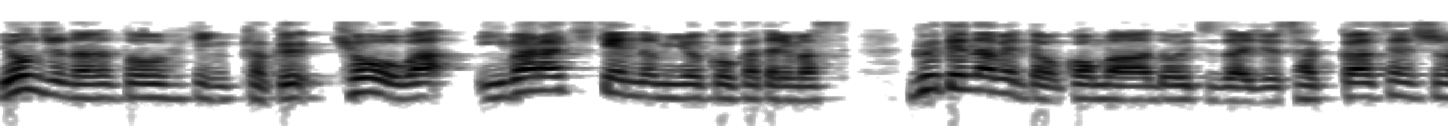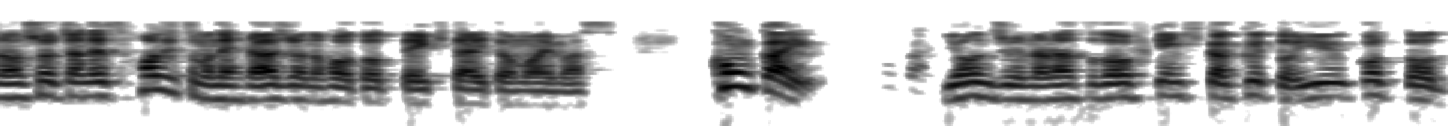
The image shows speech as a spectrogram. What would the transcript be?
47都道府県企画、今日は茨城県の魅力を語ります。グーテンナーベント、こんばんは、ドイツ在住サッカー選手の翔ちゃんです。本日もね、ラジオの方を撮っていきたいと思います。今回、47都道府県企画ということ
